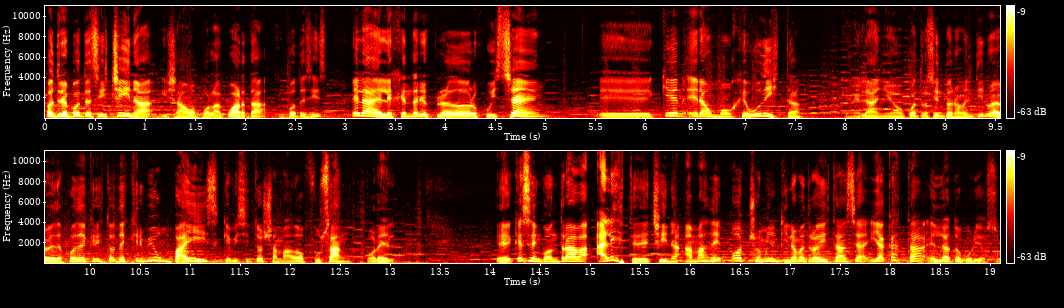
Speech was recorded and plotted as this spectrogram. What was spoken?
Otra hipótesis china, y ya vamos por la cuarta hipótesis, es la del legendario explorador Hui eh, quien era un monje budista que en el año 499 después de Cristo describió un país que visitó llamado Fusan por él, eh, que se encontraba al este de China a más de 8.000 kilómetros de distancia y acá está el dato curioso.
